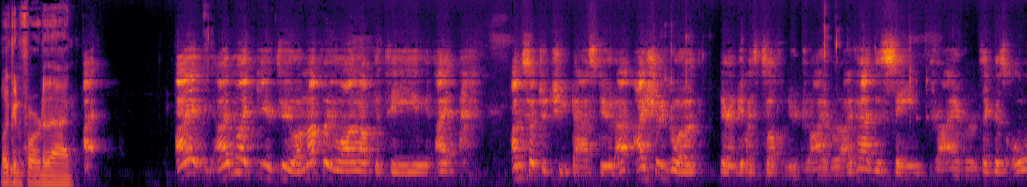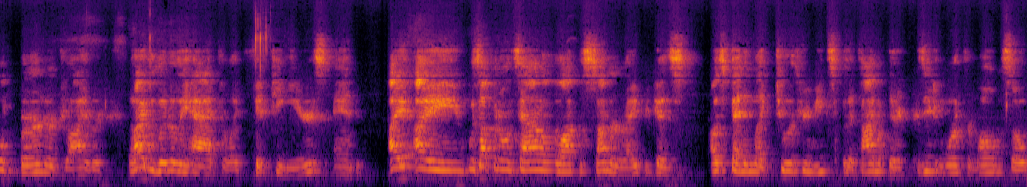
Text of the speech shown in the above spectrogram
looking forward to that. I I'm like you too. I'm not very long off the tee. I, I'm such a cheap ass dude. I, I should go out there and get myself a new driver. I've had the same driver. It's like this old burner driver that I've literally had for like 15 years. And I, I was up in Owen Sound a lot this summer, right? Because I was spending like two or three weeks at a time up there because you can work from home, so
